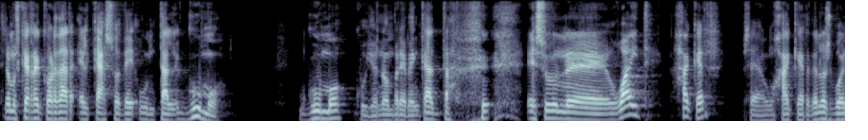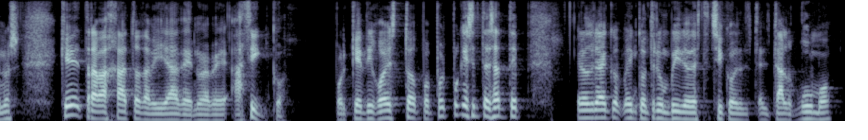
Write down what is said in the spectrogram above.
tenemos que recordar el caso de un tal Gumo. Gumo, cuyo nombre me encanta, es un eh, white hacker o sea, un hacker de los buenos, que trabaja todavía de 9 a 5. ¿Por qué digo esto? Porque es interesante. El otro día encontré un vídeo de este chico, el, tal Gumo,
